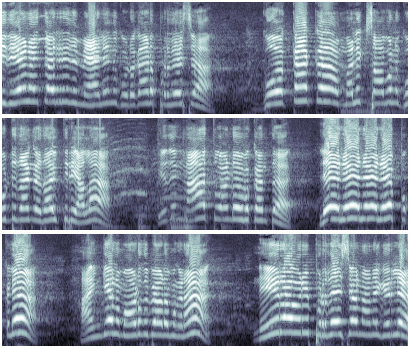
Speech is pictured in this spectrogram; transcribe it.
ಇದೇನೈತಲ್ರಿ ಇದು ಮ್ಯಾಲಿನ ಗುಡಗಾಡ ಪ್ರದೇಶ? ಗೋಕಾಕ ಮಲಿಕ್ ಸಾಬನ್ ಗುಡ್ಡದಾಗ ಅದೈತ್ರಿ ಅಲ್ಲ? ಇದನ್ನ ನಾ ತಗೊಂಡ್ ಹೋಗ್ಬೇಕಂತ. ಲೇ ಲೇ ಲೇ ಲೇ ಪುಕ್ಲೆ ಹಂಗೇನು ಮಾಡೋದು ಬೇಡ ಮಗನ. ನೀರಾವರಿ ಪ್ರದೇಶ ನನಗಿರ್ಲಿ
